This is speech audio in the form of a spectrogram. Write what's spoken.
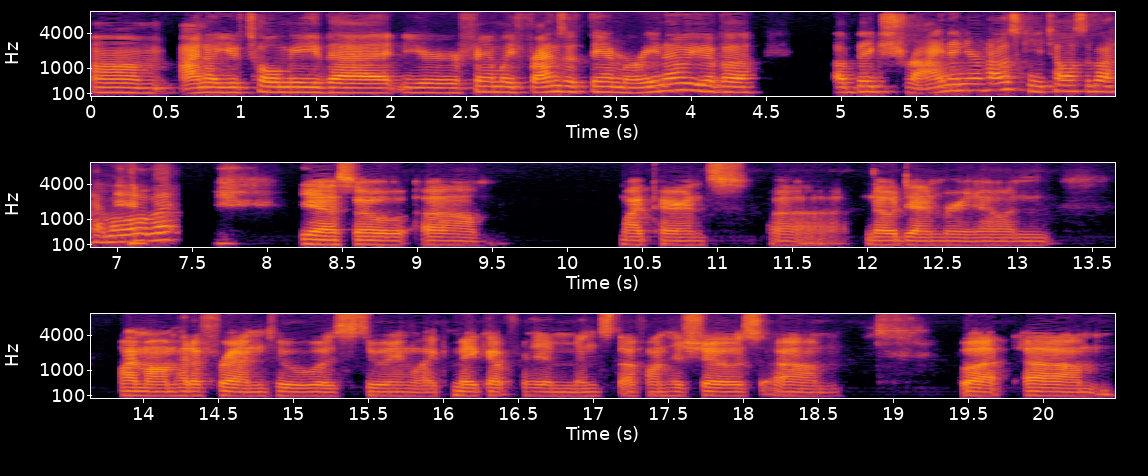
um, I know you've told me that you're family friends with Dan Marino. You have a, a big shrine in your house. Can you tell us about him a little bit? yeah. So um, my parents uh, know Dan Marino, and my mom had a friend who was doing like makeup for him and stuff on his shows. Um, but um,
